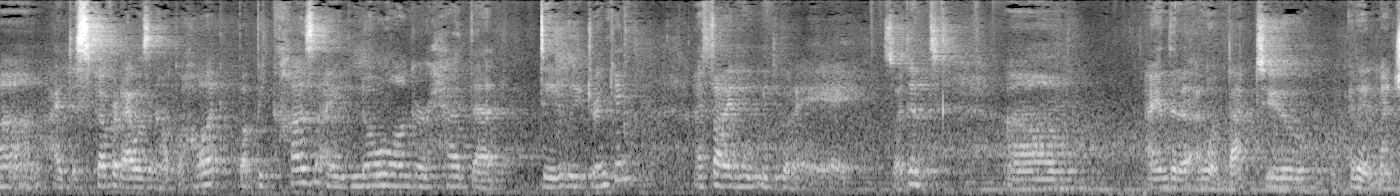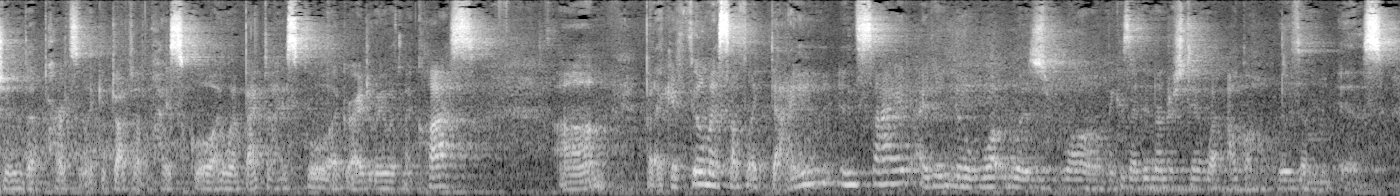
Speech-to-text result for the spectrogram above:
um, I discovered I was an alcoholic, but because I no longer had that daily drinking, I thought I didn't need to go to AA, so I didn't. Um, I ended up, I went back to, I didn't mention the parts like I dropped out of high school. I went back to high school, I graduated with my class. Um, but I could feel myself like dying inside. I didn't know what was wrong because I didn't understand what alcoholism is.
